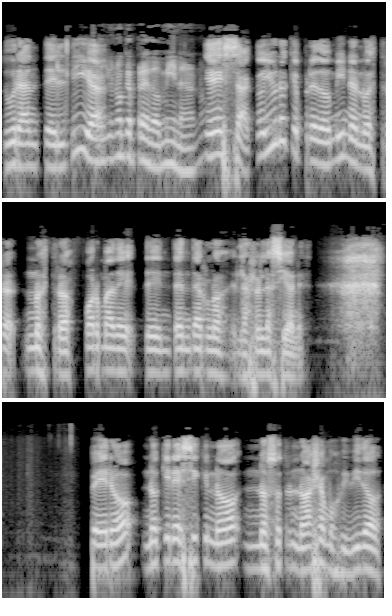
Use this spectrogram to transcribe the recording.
durante el día... Hay uno que predomina, ¿no? Exacto, hay uno que predomina nuestra, nuestra forma de, de entenderlo en las relaciones. Pero no quiere decir que no, nosotros no hayamos vivido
